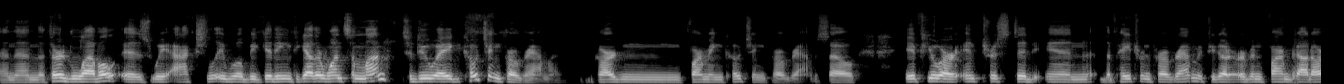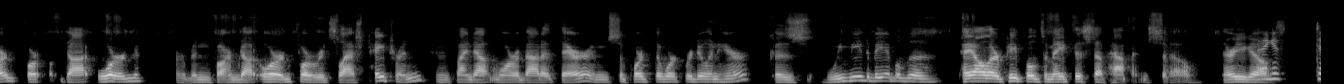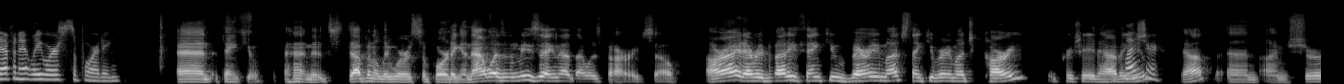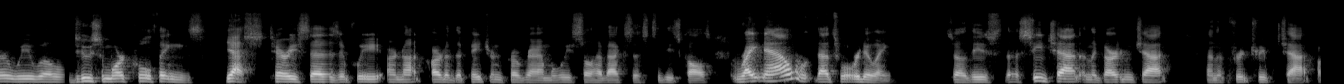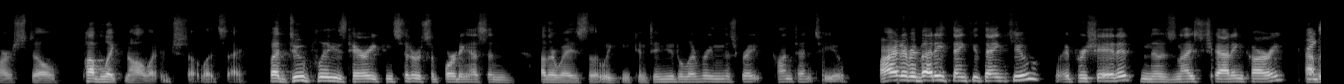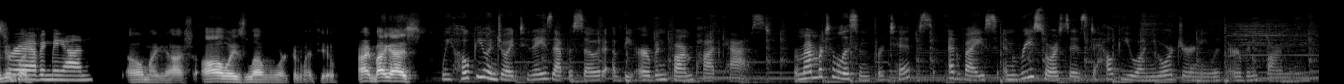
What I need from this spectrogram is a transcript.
and then the third level is we actually will be getting together once a month to do a coaching program, garden farming coaching program. So if you are interested in the patron program, if you go to urbanfarm.org for .org, urbanfarm.org forward slash patron, and find out more about it there and support the work we're doing here because we need to be able to pay all our people to make this stuff happen. So there you go. I think it's definitely worth supporting. And thank you. And it's definitely worth supporting. And that wasn't me saying that, that was Kari. So, all right, everybody. Thank you very much. Thank you very much, Kari. Appreciate having you. pleasure. you. Yep. And I'm sure we will do some more cool things. Yes, Terry says if we are not part of the patron program, we still have access to these calls. Right now, that's what we're doing. So these the seed chat and the garden chat and the fruit tree chat are still public knowledge. So let's say. But do please, Terry, consider supporting us in other ways so that we can continue delivering this great content to you. All right, everybody. Thank you. Thank you. We appreciate it. And it was nice chatting, Kari. Thanks for one. having me on. Oh my gosh. Always love working with you. All right. Bye, guys. We hope you enjoyed today's episode of the Urban Farm Podcast. Remember to listen for tips, advice, and resources to help you on your journey with urban farming.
